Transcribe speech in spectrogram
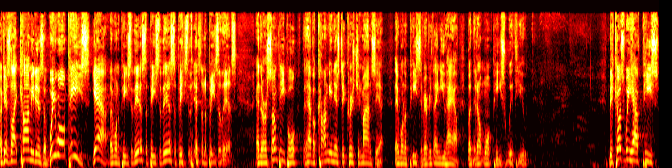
Okay, it's like communism. We want peace. Yeah, they want a piece of this, a piece of this, a piece of this, and a piece of this. And there are some people that have a communistic Christian mindset. They want a piece of everything you have, but they don't want peace with you. Because we have peace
